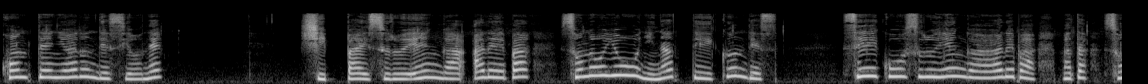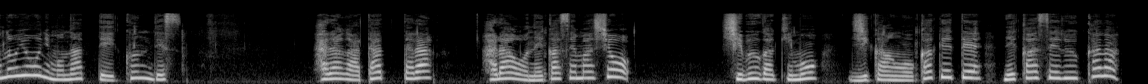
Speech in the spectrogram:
根底にあるんですよね。失敗する縁があれば、そのようになっていくんです。成功する縁があれば、またそのようにもなっていくんです。腹が立ったら腹を寝かせましょう。渋柿も時間をかけて寝かせるから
